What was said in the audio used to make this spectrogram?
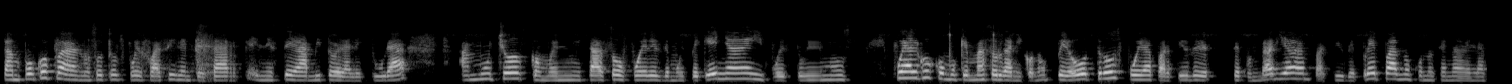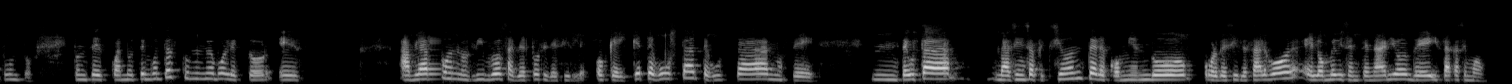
Tampoco para nosotros fue fácil empezar en este ámbito de la lectura. A muchos, como en mi caso, fue desde muy pequeña y pues tuvimos fue algo como que más orgánico, ¿no? Pero otros fue a partir de secundaria, a partir de prepa, no conocían nada del asunto. Entonces, cuando te encuentras con un nuevo lector, es hablar con los libros abiertos y decirle, ok, ¿qué te gusta? ¿Te gusta, no sé, te gusta la ciencia ficción? Te recomiendo, por decirles algo, El hombre bicentenario de Isaac Asimov.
